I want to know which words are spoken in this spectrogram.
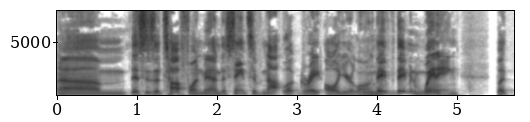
um, this is a tough one, man. The Saints have not looked great all year long. They've they've been winning, but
